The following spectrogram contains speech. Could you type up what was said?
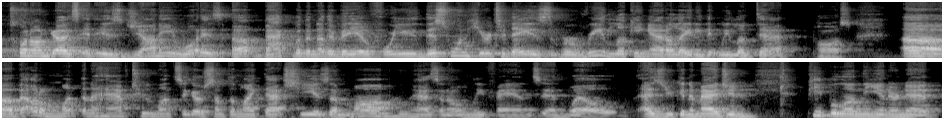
What's going on, guys? It is Johnny. What is up? Back with another video for you. This one here today is we're re-looking at a lady that we looked at. Pause. Uh, about a month and a half, two months ago, something like that. She is a mom who has an OnlyFans, and well, as you can imagine, people on the internet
